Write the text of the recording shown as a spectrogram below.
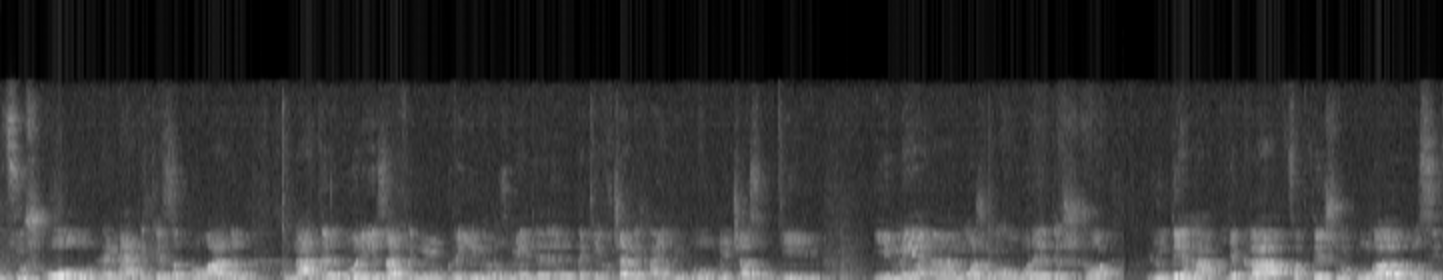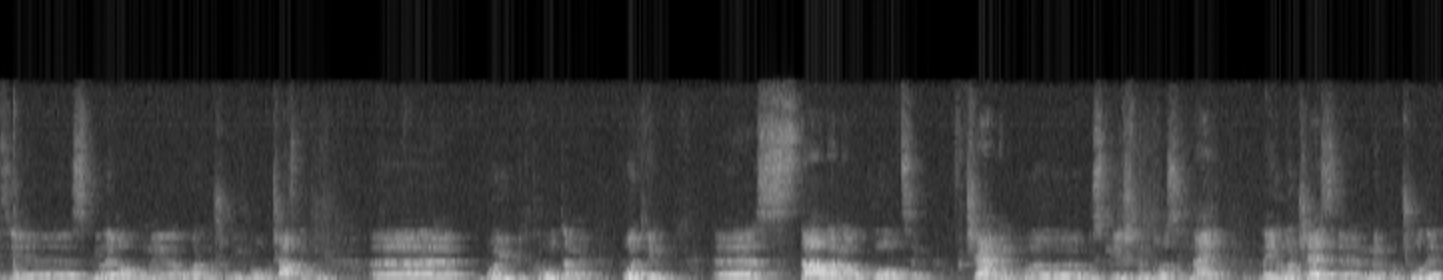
у цю школу генетики запровадив на території Західної України. Розумієте, Е, таких вчених навіть не було в той час у Києві. І ми е, можемо говорити, що людина, яка фактично була досить е, смілива, бо ми говоримо, що він був учасником бою під крутами, потім стала науковцем, вченим, успішним досить. Навіть на його честь ми почули,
